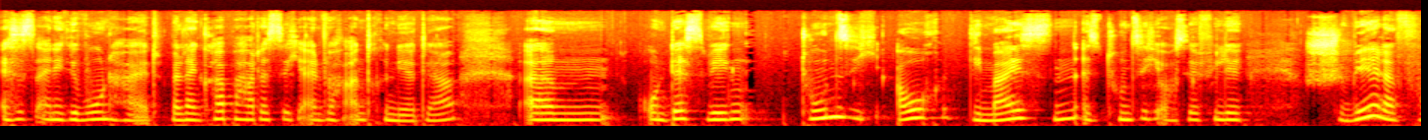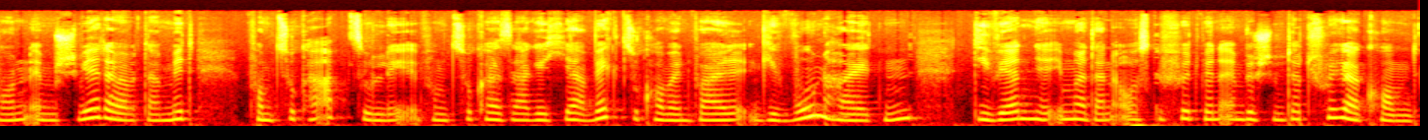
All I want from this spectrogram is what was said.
es ist eine Gewohnheit, weil dein Körper hat es sich einfach antrainiert, ja. Ähm, und deswegen tun sich auch die meisten, also tun sich auch sehr viele schwer davon, ähm, schwer damit, vom Zucker abzulehnen, vom Zucker sage ich ja, wegzukommen, weil Gewohnheiten, die werden ja immer dann ausgeführt, wenn ein bestimmter Trigger kommt.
